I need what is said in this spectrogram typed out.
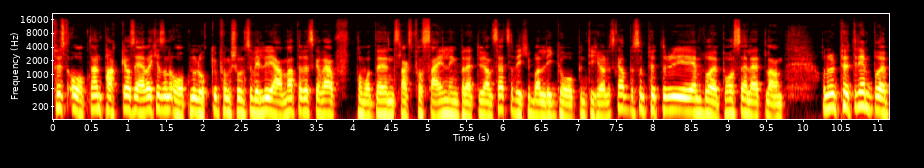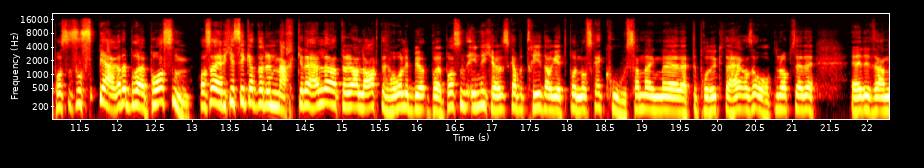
først åpne en pakke, og så er det ikke sånn åpne- og lukkefunksjon, så vil du gjerne at det skal være på en måte en slags forsegling på dette uansett, så det ikke bare ligger åpent i kjøleskapet. Så putter du det i en brødpose eller et eller annet. Og når du putter det i en brødpose, så spjærer det brødposen. Og så er det ikke sikkert at du merker det heller, at du har lagd et hull i brødposen inn i kjøleskapet tre dager etterpå. Nå skal jeg kose meg med dette produktet her, og så åpner du opp, så er det er det sånn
